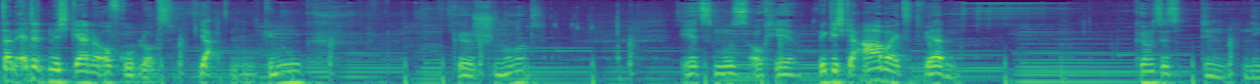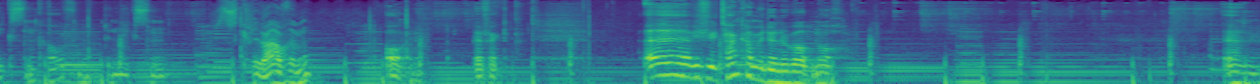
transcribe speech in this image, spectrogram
dann edit mich gerne auf Roblox. Ja, genug geschnurrt. Jetzt muss auch hier wirklich gearbeitet werden. Können wir uns jetzt den nächsten kaufen? Den nächsten Sklaven? Oh, ne. Perfekt. Äh, wie viel Tank haben wir denn überhaupt noch? Ähm,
